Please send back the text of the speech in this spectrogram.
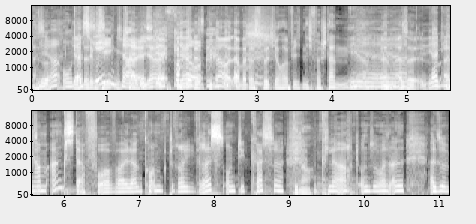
Also, ja, und ja, das, das Gegenteil. Ist ja, ja, das, genau, aber das wird ja häufig nicht verstanden. Ja, ähm, also, ja die also, haben Angst davor, weil dann kommt Regress und die Kasse genau. klagt und sowas. Also, also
